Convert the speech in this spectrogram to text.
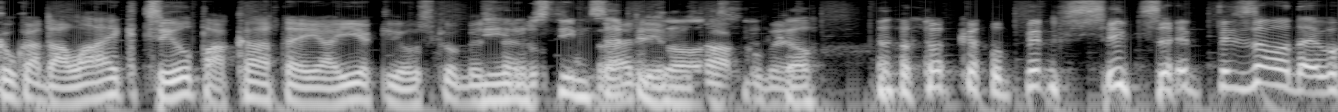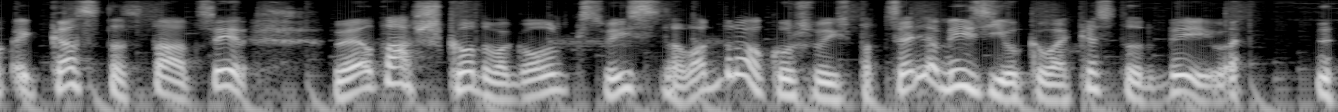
kaut kādā laika cilpā, kārtējā iekļūst, ko mēs epizodēm. Atkal pirms simts epizodēm, vai kas tas tāds ir? Vēl tā skoda vagona, kas viss nav atbraukuši, viss pa ceļam izjuka, vai kas tur bija.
